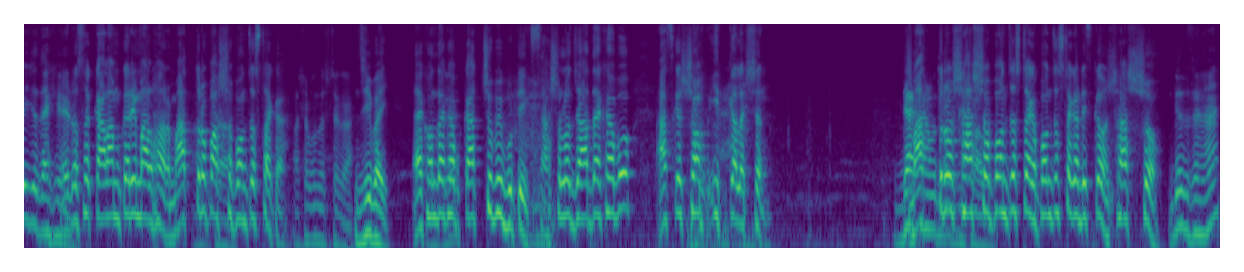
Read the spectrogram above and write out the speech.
এই যে দেখেন। এটা হচ্ছে কালামকারী মালহার মাত্র আচ্ছা। পাঁচশো পঞ্চাশ টাকা। 550 টাকা। জি ভাই এখন দেখাবো কাচ্চুপি বুটিক্স আসলে যা দেখাবো আজকে সব ঈদ কালেকশন মাত্র মতো সাতশো পঞ্চাশ টাকা পঞ্চাশ টাকা ডিসকাউন্ট সাতশো। দিয়ে দেন হ্যাঁ?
